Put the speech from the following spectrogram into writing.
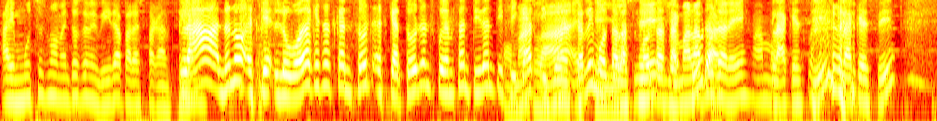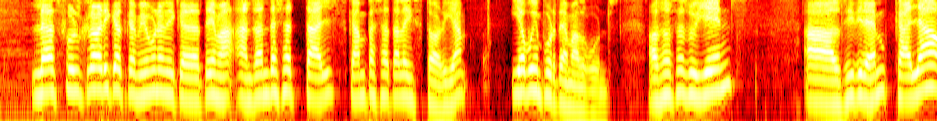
hay muchos momentos de mi vida para esta canción. Clar, no, no, és que el bo d'aquestes cançons és que tots ens podem sentir identificats Home, clar, i podem fer-li moltes, sé, moltes jo me la lectures. posaré, vamos. Clar que sí, clar que sí. Les folclòriques, canviem una mica de tema, ens han deixat talls que han passat a la història i avui en portem alguns. Els nostres oients eh, els hi direm que allà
